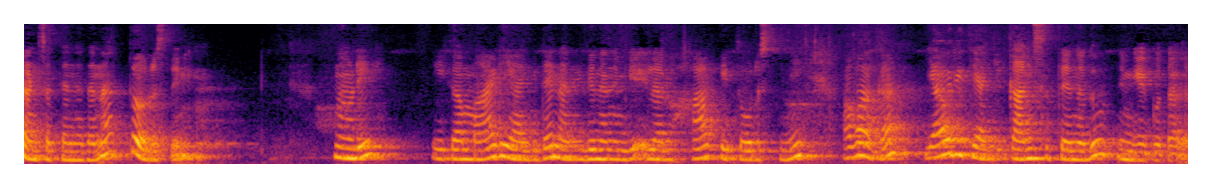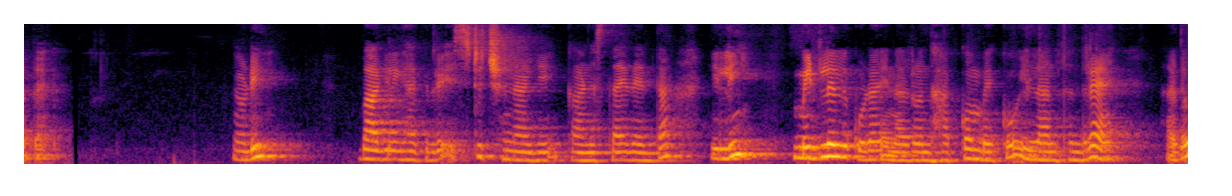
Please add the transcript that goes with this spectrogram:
ಕಾಣಿಸುತ್ತೆ ಅನ್ನೋದನ್ನು ತೋರಿಸ್ತೀನಿ. ನೋಡಿ, ಈಗ ಮಾಡಿ ಆಗಿದೆ. ನಾನು ಇದನ್ನು ನಿಮಗೆ ಎಲ್ಲರೂ ಹಾಕಿ ತೋರಿಸ್ತೀನಿ. ಆವಾಗ ಯಾವ ರೀತಿಯಾಗಿ ಕಾಣಿಸುತ್ತೆ ಅನ್ನೋದು ನಿಮಗೆ ಗೊತ್ತಾಗುತ್ತೆ. ನೋಡಿ, ಬಾಗಿಲಿಗೆ ಹಾಕಿದರೆ ಎಷ್ಟು ಚೆನ್ನಾಗಿ ಕಾಣಿಸ್ತಾ ಇದೆ ಅಂತ. ಇಲ್ಲಿ ಮಿಡ್ಲಲ್ಲೂ ಕೂಡ ಏನಾದರೂ ಒಂದು ಹಾಕ್ಕೊಬೇಕು, ಇಲ್ಲ ಅಂತಂದರೆ ಅದು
